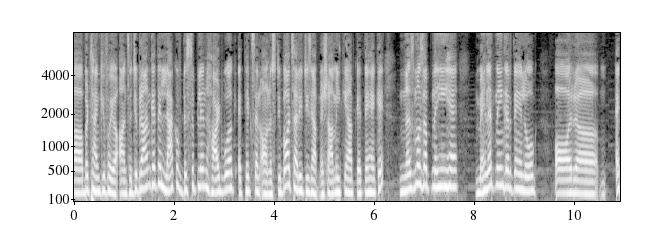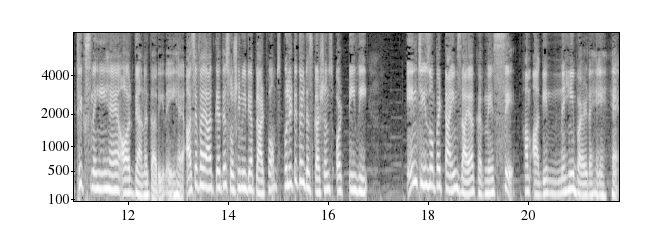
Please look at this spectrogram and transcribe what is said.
but thank you for your answer Jibran कहते हैं lack of discipline hard work ethics and honesty बहुत सारी चीज़ें आपने शामिल की आप कहते हैं कि नज्म जब्त नहीं है मेहनत नहीं करते हैं लोग और एथिक्स uh, नहीं है और दयानतदारी नहीं है। आसिफ हयात कहते हैं social media platforms political discussions और टीवी इन चीज़ों पर टाइम जाया करने से हम आगे नहीं बढ़ रहे हैं।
